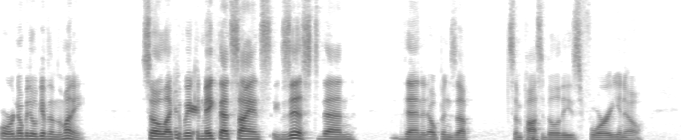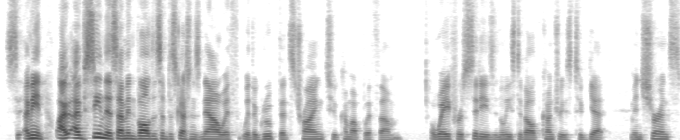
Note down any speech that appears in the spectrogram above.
or nobody will give them the money so like if we can make that science exist then then it opens up some possibilities for you know I mean, I, have seen this. I'm involved in some discussions now with with a group that's trying to come up with um, a way for cities in the least developed countries to get insurance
